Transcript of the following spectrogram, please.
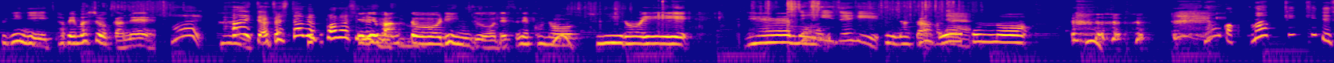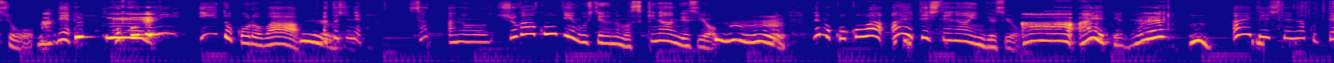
次に食べましょうかね。はい。はいはいって私食べっぱなしですよエレファントリングをですね、この黄色い、ねえ、もぜひぜひ。う、なんか黄金の、なんか、マッキッキでしょ？で、キッここいいところは、うん私ね、さ、あの、シュガーコーティングしてるのも好きなんですよ。うんうんうん。でもここは、あえてしてないんですよ。ああ、あえてね。うん。あえてしてなくて、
